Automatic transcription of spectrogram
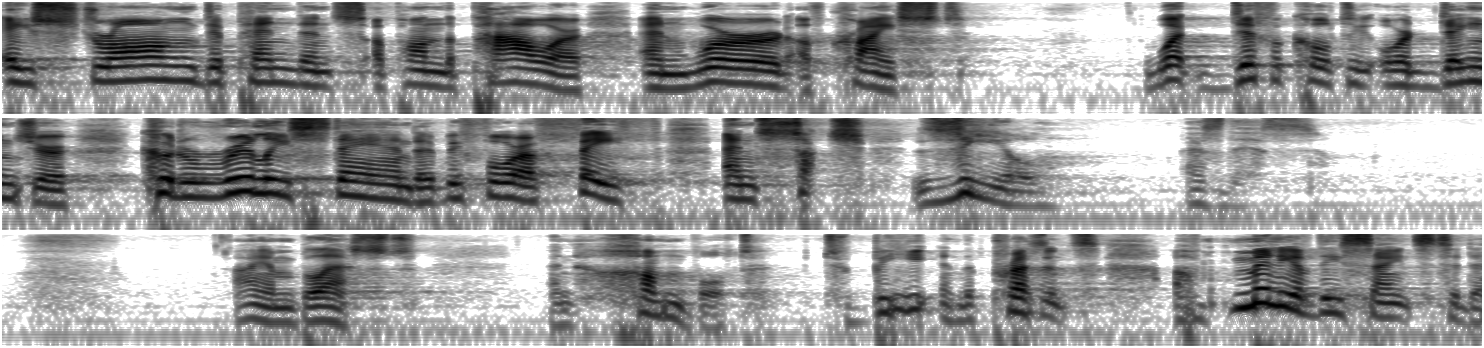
a strong dependence upon the power and word of Christ what difficulty or danger could really stand before a faith and such zeal as this? I am blessed and humbled to be in the presence of many of these saints today.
